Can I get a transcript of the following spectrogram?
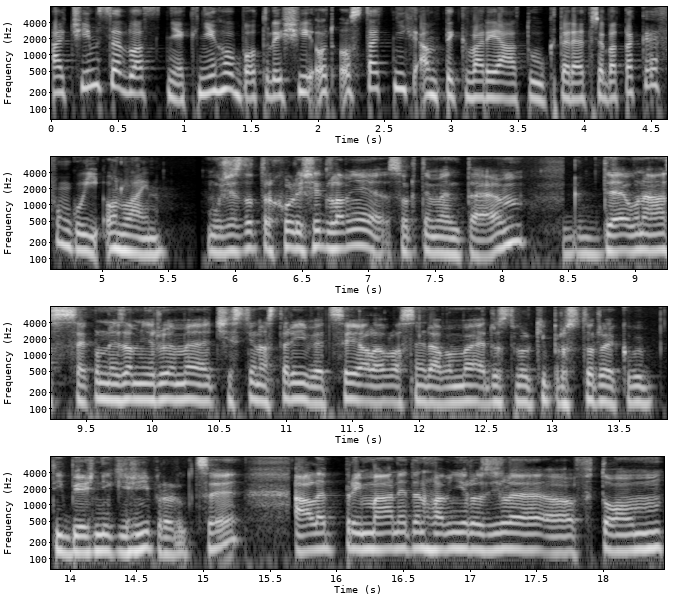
a čím se vlastně knihobot liší od ostatních antikvariátů, které třeba také fungují online. Může se to trochu lišit hlavně sortimentem, kde u nás se jako nezaměřujeme čistě na staré věci, ale vlastně dáváme dost velký prostor jakoby té běžné knižní produkci. Ale primárně ten hlavní rozdíl je eh, v tom,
